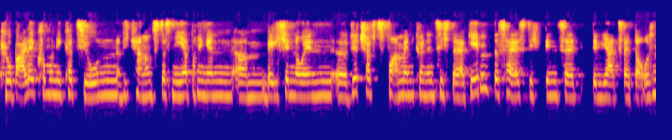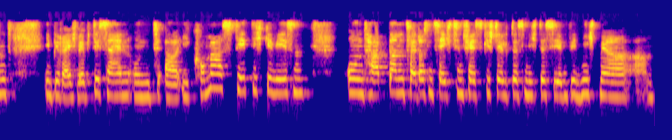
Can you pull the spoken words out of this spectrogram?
globale Kommunikation, wie kann uns das näher bringen, ähm, welche neuen äh, Wirtschaftsformen können sich da ergeben. Das heißt, ich bin seit dem Jahr 2000 im Bereich Webdesign und äh, E-Commerce Thomas tätig gewesen und habe dann 2016 festgestellt, dass mich das irgendwie nicht mehr ähm,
